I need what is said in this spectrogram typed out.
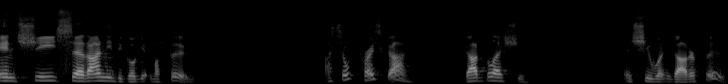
and she said, I need to go get my food. I said, well, Praise God. God bless you. And she went and got her food.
